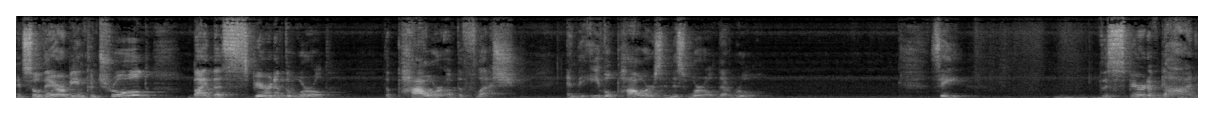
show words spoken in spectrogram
And so they are being controlled by the spirit of the world, the power of the flesh and the evil powers in this world that rule. See, the Spirit of God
